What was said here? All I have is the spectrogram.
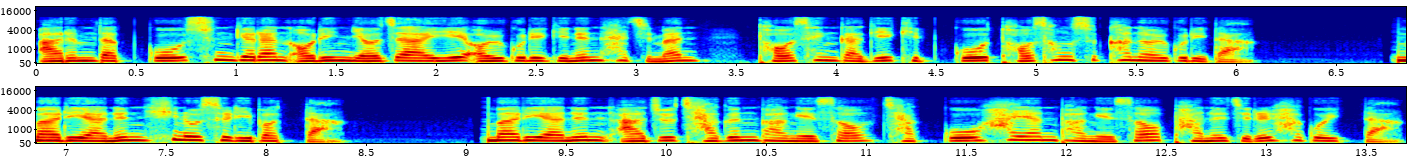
아름답고 순결한 어린 여자아이의 얼굴이기는 하지만 더 생각이 깊고 더 성숙한 얼굴이다. 마리아는 흰옷을 입었다. 마리아는 아주 작은 방에서 작고 하얀 방에서 바느질을 하고 있다.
